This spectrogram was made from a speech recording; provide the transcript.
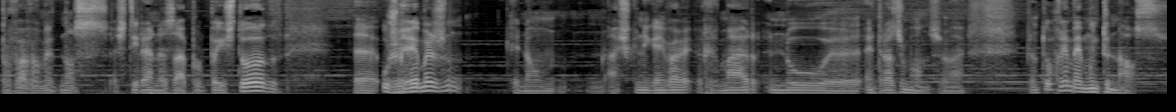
provavelmente não se, as tiranas há pelo país todo. Uh, os remas, eu não acho que ninguém vai remar no uh, Entre os Montes, não é? Portanto, o rema é muito nosso.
